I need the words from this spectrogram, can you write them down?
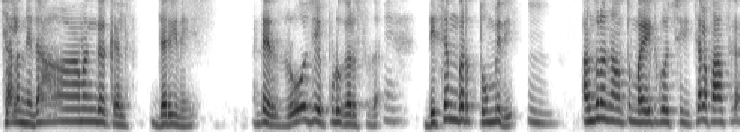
చాలా నిదానంగా కలిసి జరిగినాయి అంటే రోజు ఎప్పుడు కలుస్తుందా. డిసెంబర్ తొమ్మిది. అందులో మొత్తం బయటకు వచ్చి చాలా ఫాస్ట్గా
